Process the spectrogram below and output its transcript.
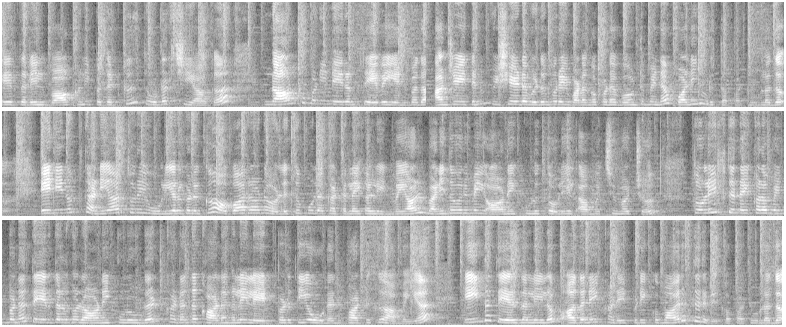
தேர்தலில் வாக்களிப்பதற்கு தொடர்ச்சியாக நான்கு மணி நேரம் தேவை என்பதால் அன்றைய தினம் விசேட விடுமுறை வழங்கப்பட வேண்டும் என வலியுறுத்தப்பட்டுள்ளது. எனினும் தனியார் துறை ஊழியர்களுக்கு அவ்வாறான எழுத்துமூல கட்டளைகள் இன்மையால் மனித உரிமை ஆணைக்குழு தொழில் அமைச்சு மற்றும் தொழில் திணைக்களம் என்பன தேர்தல்கள் ஆணைக்குழுவுடன் கடந்த காலங்களில் ஏற்படுத்திய உடன்பாட்டுக்கு அமைய இந்த தேர்தலிலும் அதனை கடைபிடிக்குமாறு தெரிவிக்கப்பட்டுள்ளது.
